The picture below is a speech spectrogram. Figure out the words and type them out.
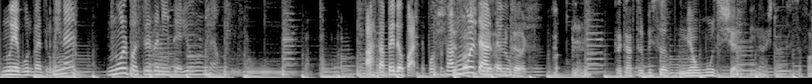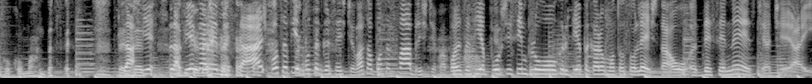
nu e bun pentru mine, nu îl păstrez în interiorul meu. Asta pe de o parte. Pot să fac multe alte adică, lucruri. Cred că ar trebui să-mi iau mulți share din ăștia. Trebuie să fac o comandă pe, pe la, net. Fie, la adică fiecare de... mesaj poți să fie, poți să găsești ceva sau poți să fabrici ceva. Ah, poate să fie pur și simplu o hârtie pe care o mototolești sau uh, desenezi ceea ce ai.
